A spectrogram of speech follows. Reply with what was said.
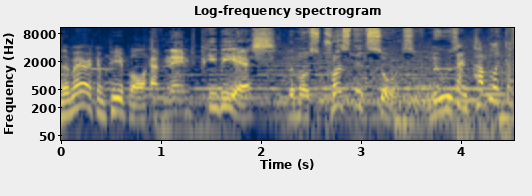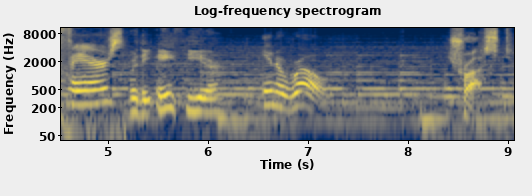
The American people have named PBS the most trusted source of news and public affairs for the eighth year in a row. Trust.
